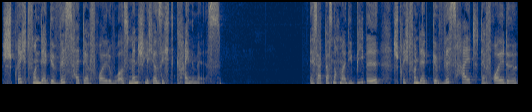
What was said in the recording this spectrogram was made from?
spricht von der Gewissheit der Freude, wo aus menschlicher Sicht keine mehr ist. Ich sage das nochmal, die Bibel spricht von der Gewissheit der Freude,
